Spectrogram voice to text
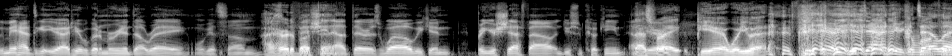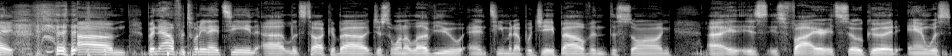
We may have to get you out here. We'll go to Marina Del Rey. We'll get some. I some heard about fishing that. out there as well. We can bring your chef out and do some cooking. out That's here. right, Pierre. Where you at? Pierre, get down here. Get to on, LA. um, but now for 2019, uh, let's talk about "Just Want to Love You" and teaming up with J Balvin. The song uh, is is fire. It's so good. And was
